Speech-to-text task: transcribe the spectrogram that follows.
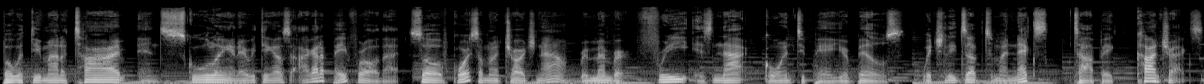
But with the amount of time and schooling and everything else, I got to pay for all that. So, of course, I'm to charge now. Remember, free is not going to pay your bills, which leads up to my next topic contracts.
